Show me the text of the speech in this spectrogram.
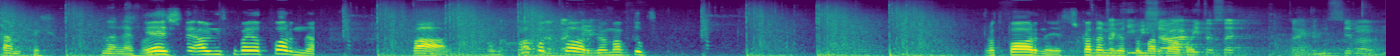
Tamtych. Na lewo. Jeszcze, ale jest chyba odporny. Pa. Ma podporny, ma w dupce. Odporny jest, szkoda mi na to Takimi marnować. strzałami to se... Tego, nic nie robi.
